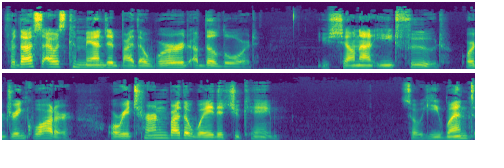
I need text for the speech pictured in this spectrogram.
For thus I was commanded by the word of the Lord You shall not eat food or drink water, or return by the way that you came. So he went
